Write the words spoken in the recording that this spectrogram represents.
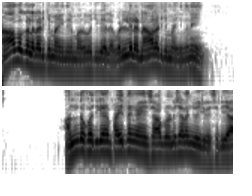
நாவ கலர் அடிச்ச தெரியுமா ஒரு கொச்சிக்காயில். வெள்ளையில் நாவல் அடிச்ச மாதிரி தானே அந்த கொச்சிக்காய் பைத்தங்காயம் சாப்பிடணும்னு சேலஞ்சு வைக்கிறேன் சரியா.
